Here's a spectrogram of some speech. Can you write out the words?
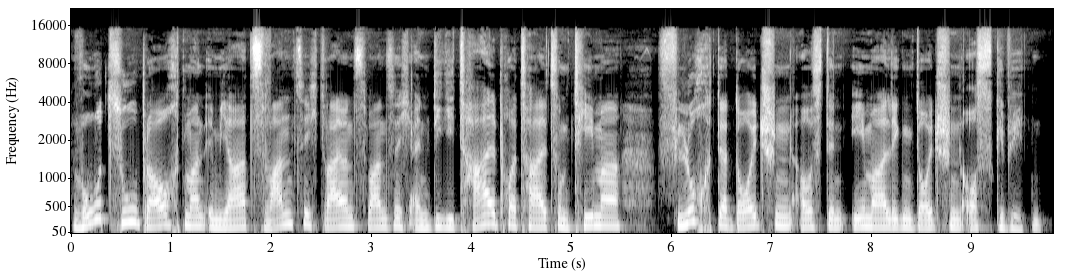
Wozu braucht man im Jahr 2023 ein Digitalportal zum Thema Flucht der Deutschen aus den ehemaligen deutschen Ostgebieten?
